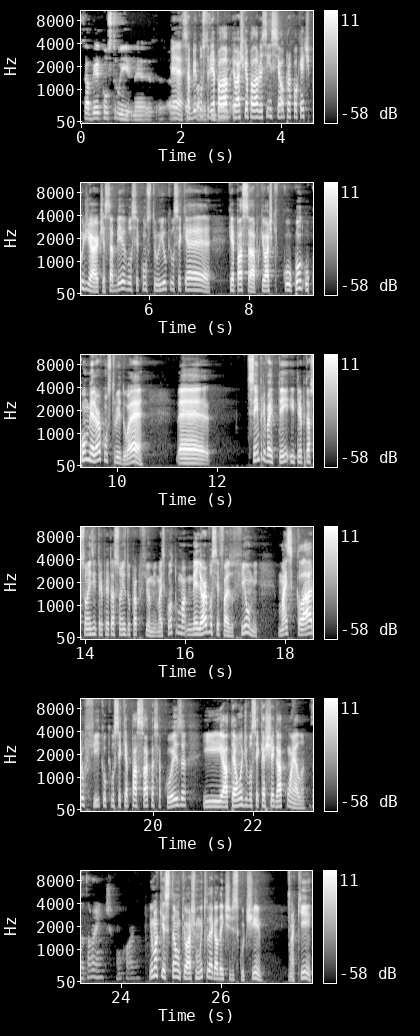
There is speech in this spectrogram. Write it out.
Saber construir, né? É, saber construir a palavra, eu acho que a palavra é essencial para qualquer tipo de arte, é saber você construir o que você quer, quer passar, porque eu acho que o, o quão melhor construído é, é, sempre vai ter interpretações e interpretações do próprio filme. Mas quanto melhor você faz o filme, mais claro fica o que você quer passar com essa coisa e até onde você quer chegar com ela. Exatamente, concordo. E uma questão que eu acho muito legal da gente discutir aqui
